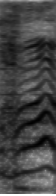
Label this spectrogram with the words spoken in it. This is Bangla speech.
Huh.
